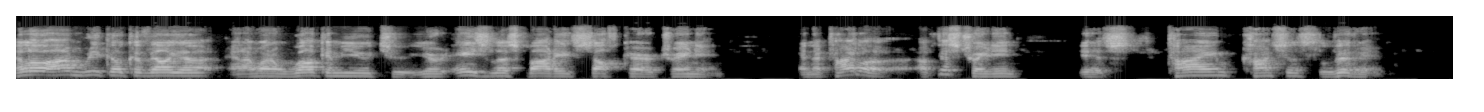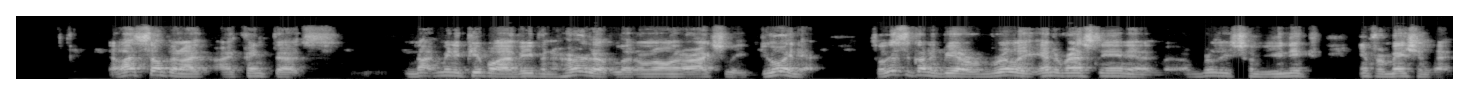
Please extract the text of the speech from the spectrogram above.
Hello, I'm Rico Cavella, and I want to welcome you to your Ageless Body Self Care Training. And the title of this training is Time Conscious Living. Now, that's something I, I think that's not many people have even heard of, let alone are actually doing it. So, this is going to be a really interesting and really some unique information that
